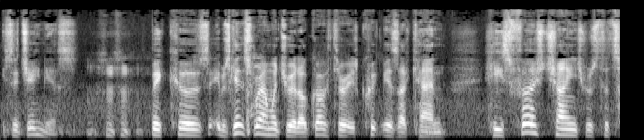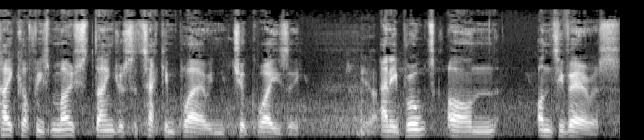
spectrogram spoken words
he's a genius because it was against Real Madrid. I'll go through it as quickly as I can. His first change was to take off his most dangerous attacking player in Chukwueze, Yeah. and he brought on Ontiveros.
